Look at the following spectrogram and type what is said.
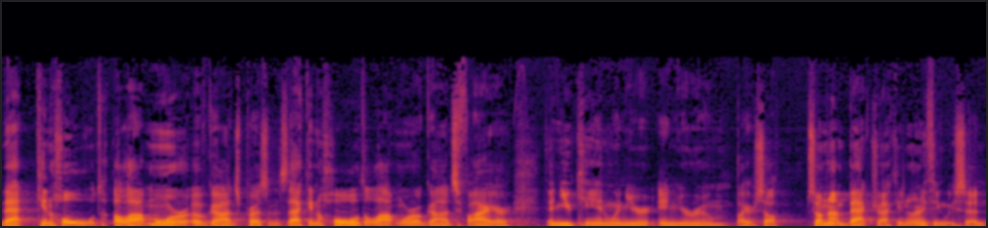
that can hold a lot more of God's presence. That can hold a lot more of God's fire than you can when you're in your room by yourself. So I'm not backtracking on anything we said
